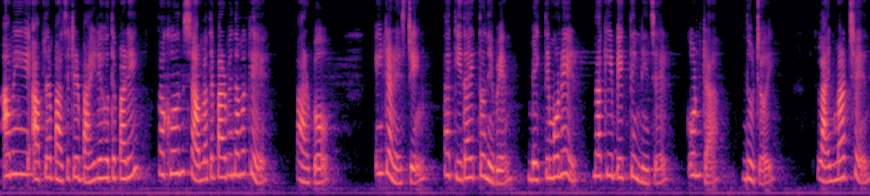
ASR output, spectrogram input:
আমি আপনার বাজেটের বাইরে হতে পারি? তখন সামলাতে পারবেন আমাকে? পারব। ইন্টারেস্টিং তা কী দায়িত্ব নেবেন? ব্যক্তি মনের নাকি ব্যক্তির নিজের? কোনটা? দুটোই। লাইন মারছেন?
